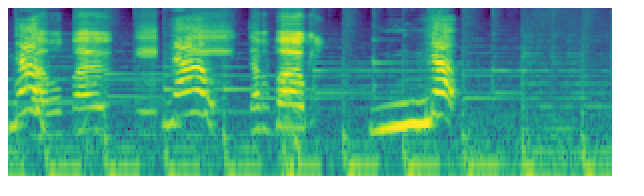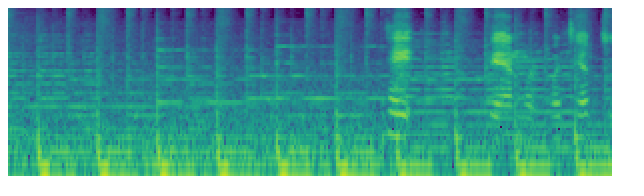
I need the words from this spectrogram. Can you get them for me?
No! Double bogey. No. Double bogey. No! Hey, Dan, what, what you up to?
